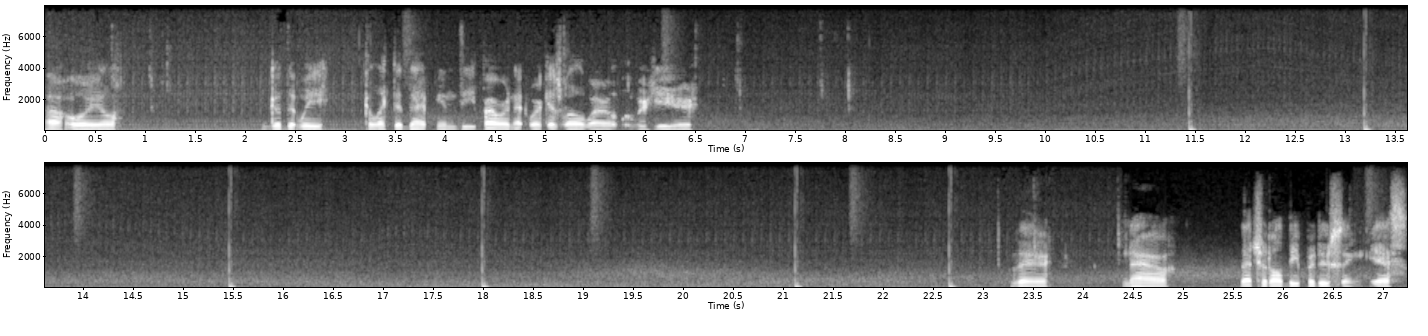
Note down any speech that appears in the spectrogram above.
Oh, ah, oil. Good that we collected that in the power network as well while we're here. There. Now, that should all be producing, yes.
